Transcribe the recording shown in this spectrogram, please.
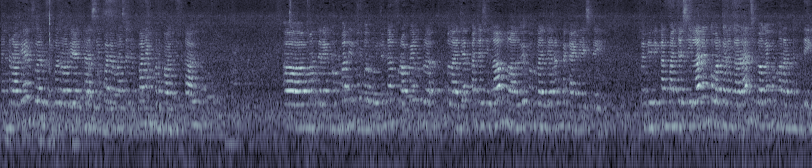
Yang terakhir, ber- berorientasi pada masa depan yang berkelanjutan. Eh, materi yang keempat itu perwujudan profil pelajar Pancasila melalui pembelajaran PKN SD. Pendidikan Pancasila dan kewarganegaraan sebagai pemeran penting.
